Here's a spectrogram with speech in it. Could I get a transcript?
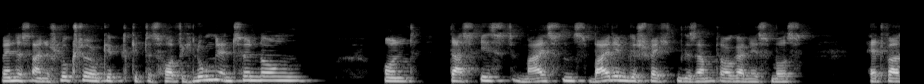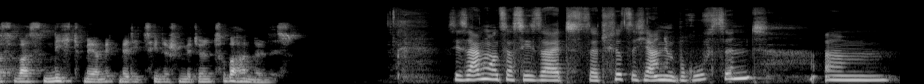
wenn es eine Schluckstörung gibt, gibt es häufig Lungenentzündungen. Und das ist meistens bei dem geschwächten Gesamtorganismus etwas, was nicht mehr mit medizinischen Mitteln zu behandeln ist. Sie sagen uns, dass Sie seit, seit 40 Jahren im Beruf sind. Ähm,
